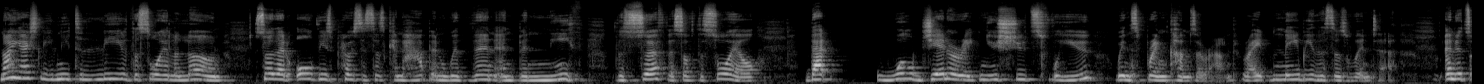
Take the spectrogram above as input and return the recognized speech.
Now you actually need to leave the soil alone so that all these processes can happen within and beneath the surface of the soil that will generate new shoots for you when spring comes around, right? Maybe this is winter. And it's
